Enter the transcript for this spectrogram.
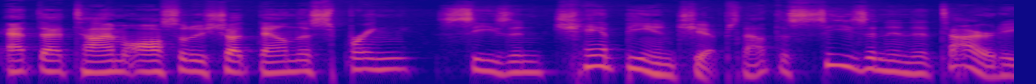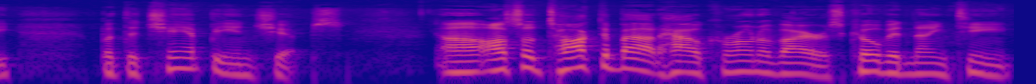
at that time also to shut down the spring season championships, not the season in entirety, but the championships. Uh, also talked about how coronavirus, COVID 19,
